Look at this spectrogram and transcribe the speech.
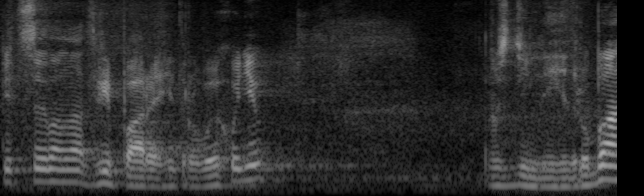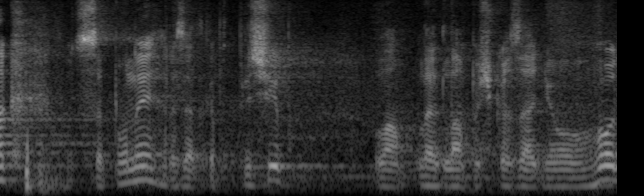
підсилена, дві пари гідровиходів, роздільний гідробак, сапуни, розетка під причіп, led лампочка заднього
